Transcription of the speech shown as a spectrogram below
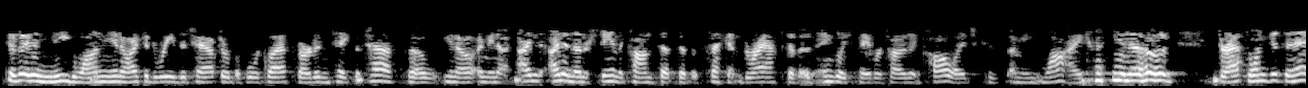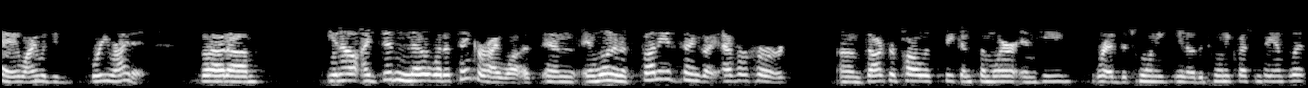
because I didn't need one. You know, I could read the chapter before class started and take the test. So, you know, I mean, I, I didn't understand the concept of a second draft of an English paper until I was in college because, I mean, why? you know, draft one gets an A, why would you rewrite it? But, um, you know, I didn't know what a thinker I was. And, and one of the funniest things I ever heard, um, Dr. Paul was speaking somewhere and he read the 20, you know, the 20 question pamphlet,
